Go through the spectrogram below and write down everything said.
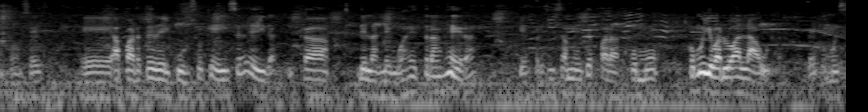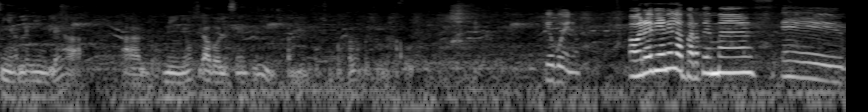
Entonces, eh, aparte del curso que hice de didáctica de las lenguas extranjeras, que es precisamente para cómo, cómo llevarlo al aula, cómo enseñarles inglés a, a los niños y adolescentes y también, por supuesto, a las personas adultas. Qué bueno. Ahora viene la parte más, eh,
